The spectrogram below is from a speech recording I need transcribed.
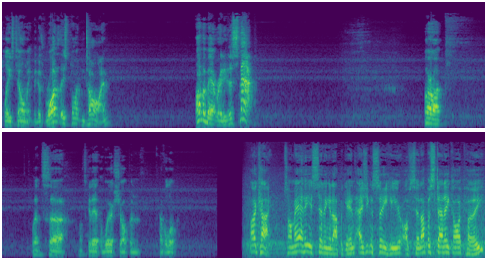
please tell me. Because right at this point in time, I'm about ready to snap. All right, let's uh, let's get out the workshop and have a look. Okay, so I'm out here setting it up again. As you can see here, I've set up a static IP.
